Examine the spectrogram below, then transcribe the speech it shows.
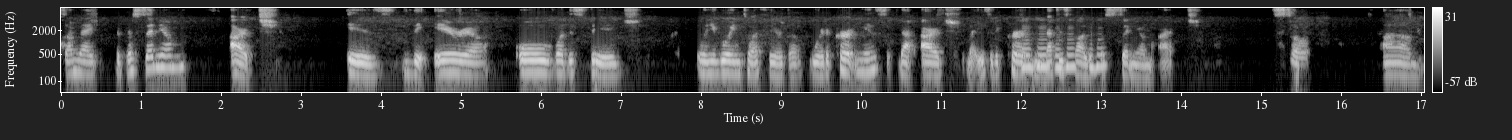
so I'm like, the proscenium arch is the area over the stage when you go into a theater where the curtain is, that arch, like you see the curtain, Mm-hmm, that is mm-hmm, called the mm-hmm. proscenium arch. So um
